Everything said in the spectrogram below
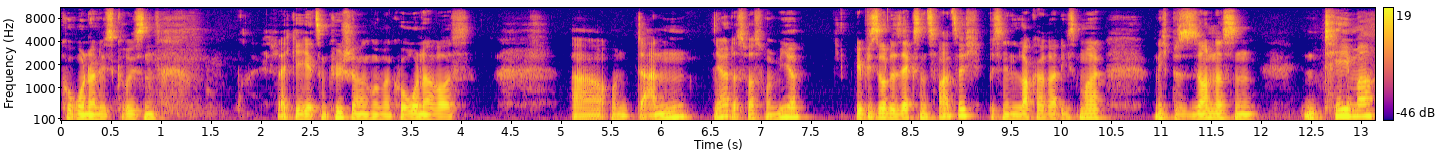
Corona ließ grüßen. Vielleicht gehe ich jetzt zum Kühlschrank, hole mein Corona raus. Äh, und dann, ja, das war's von mir. Episode 26, bisschen lockerer diesmal. Nicht besonders ein, ein Thema.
